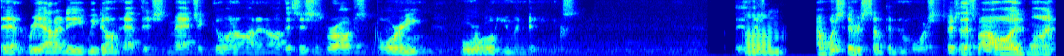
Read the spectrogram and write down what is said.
That reality, we don't have this magic going on and all this. It's just we're all just boring, horrible human beings. There's- um, I wish there was something more special. That's why I always want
